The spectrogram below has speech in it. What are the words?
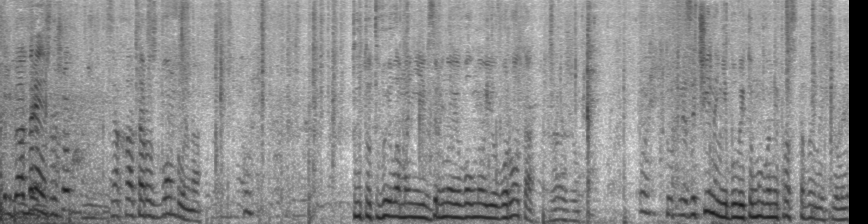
Стабилизация. Хорошо? Ця хата розбомблена. Тут от виламані взривною волною ворота. Тут не зачинені були, тому вони просто вилетіли.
